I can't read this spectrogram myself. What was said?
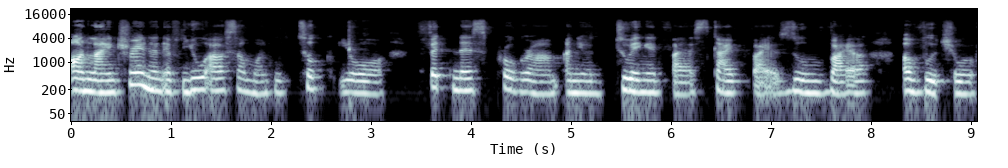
online training. If you are someone who took your fitness program and you're doing it via Skype, via Zoom, via a virtual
